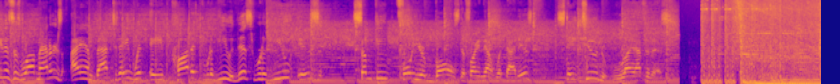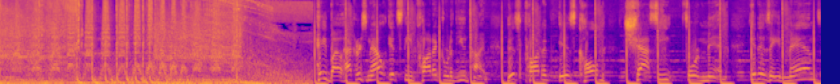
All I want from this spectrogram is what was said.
Hey, this is Rob Matters. I am back today with a product review. This review is something for your balls to find out what that is. Stay tuned right after this. Hey biohackers, now it's the product review time. This product is called Chassis for Men. It is a man's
